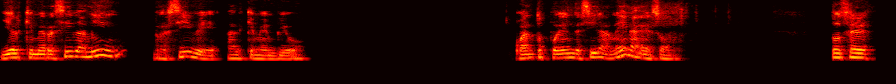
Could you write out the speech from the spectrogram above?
Y el que me recibe a mí, recibe al que me envió. ¿Cuántos pueden decir amén a eso? Entonces,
